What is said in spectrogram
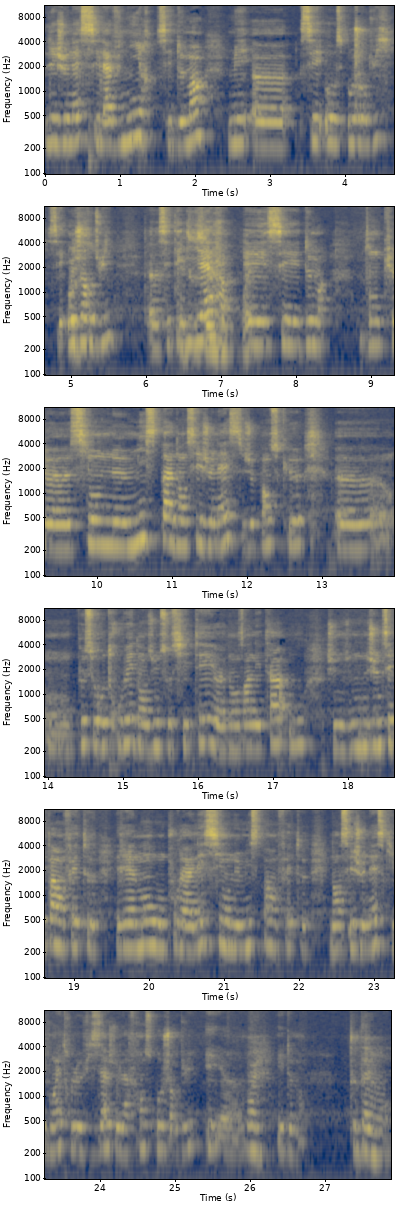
les jeunesses, c'est l'avenir, c'est demain, mais euh, c'est aujourd'hui, c'est aujourd'hui, euh, c'était hier et c'est demain. Donc si on ne mise pas dans ces jeunesses, je pense que on peut se retrouver dans une société, dans un état où je, ne sais pas en fait réellement où on pourrait aller si on ne mise pas en fait dans ces jeunesses qui vont être le visage de la France aujourd'hui et, et demain. Totalement.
